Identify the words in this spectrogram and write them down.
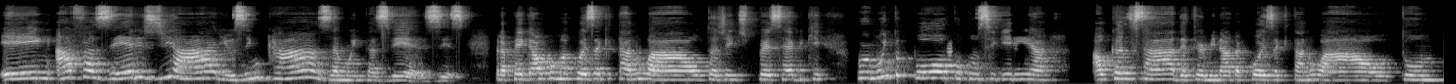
em afazeres diários, em casa, muitas vezes. Para pegar alguma coisa que está no alto, a gente percebe que por muito pouco conseguiria alcançar determinada coisa que está no alto.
